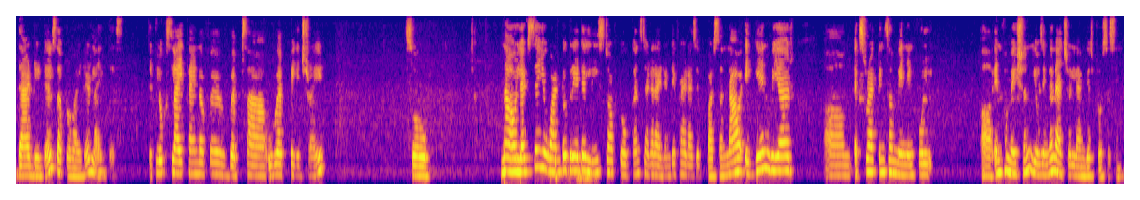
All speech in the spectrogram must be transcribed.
that details are provided like this it looks like kind of a web uh, web page right so now let's say you want to create a list of tokens that are identified as a person now again we are um, extracting some meaningful uh, information using the natural language processing.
